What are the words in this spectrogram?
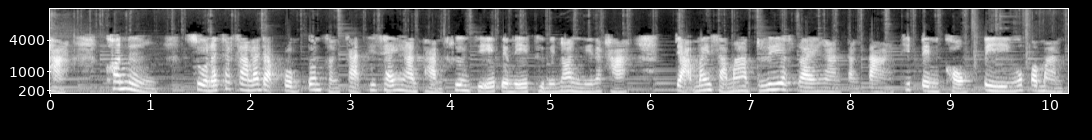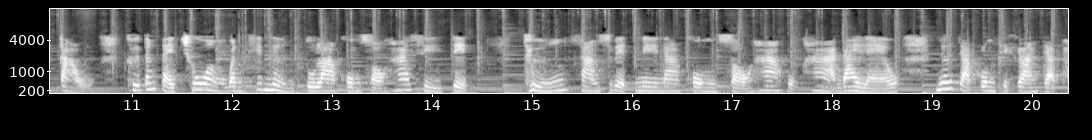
ค่ะ ข้อ 1 ส่วนราชการระดับกรมต้นสังกัดที่ใช้งานผ่านเครื่อง GFMA Terminal นี้นะคะ จะไม่สามารถเรียกรายงานต่างๆ ที่เป็นของปีงบประมาณเก่า คือตั้งแต่ช่วงวันที่ 1 ตุลาคม 2547 ถึง 31 มีนาคม 2565 ได้แล้ว เนื่องจากกรมบัญชีกลางจะท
